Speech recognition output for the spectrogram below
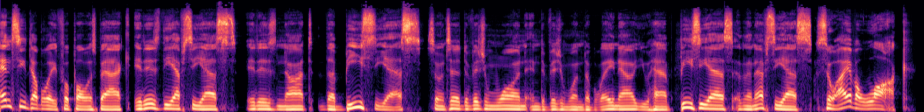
NCAA football is back. It is the FCS. It is not the BCS. So instead of Division 1 and Division 1 AA now, you have BCS and then FCS. So I have a lock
